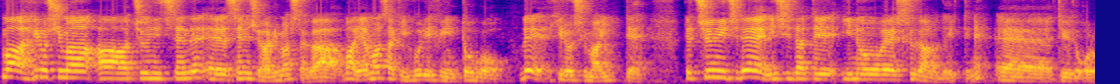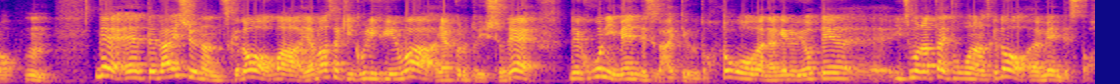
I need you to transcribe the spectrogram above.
まあ、広島、あ中日戦ね、えー選手ありましたが、まあ、山崎、グリフィン、戸郷で広島行って、で、中日で西舘、井上、菅野で行ってね、えー、っていうところ。うん。で、えーっと、来週なんですけど、まあ、山崎、グリフィンはヤクルト一緒で、で、ここにメンデスが入ってくると。戸郷が投げる予定、いつもだったら戸郷なんですけど、メンデスと。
